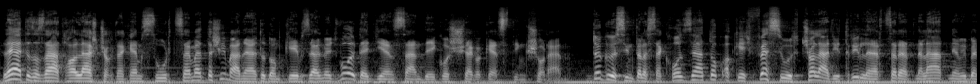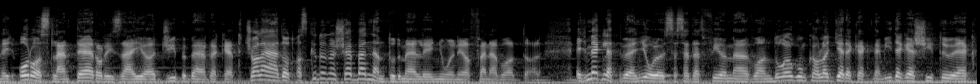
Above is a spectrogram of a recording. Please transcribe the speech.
Lehet ez az áthallás csak nekem szúrt szemet, de simán el tudom képzelni, hogy volt egy ilyen szándékosság a casting során. Dögőszinte leszek hozzátok, aki egy feszült családi thrillert szeretne látni, amiben egy oroszlán terrorizálja a jeepben rekedt családot, az különösebben nem tud mellé nyúlni a fenevaddal. Egy meglepően jól összeszedett filmmel van dolgunk, ahol a gyerekek nem idegesítőek,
